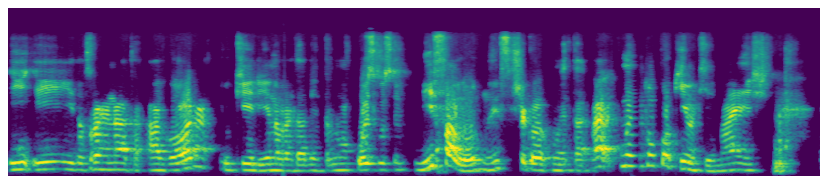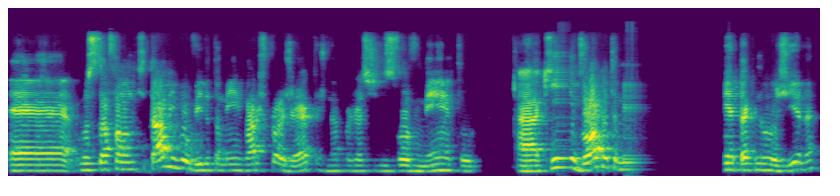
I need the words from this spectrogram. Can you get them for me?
E, e, doutora Renata, agora eu queria, na verdade, entrar numa coisa que você me falou, nem chegou a comentar, ah, comentou um pouquinho aqui, mas é, você está falando que estava envolvido também em vários projetos, né, projetos de desenvolvimento, ah, que envolvem também a tecnologia, né,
